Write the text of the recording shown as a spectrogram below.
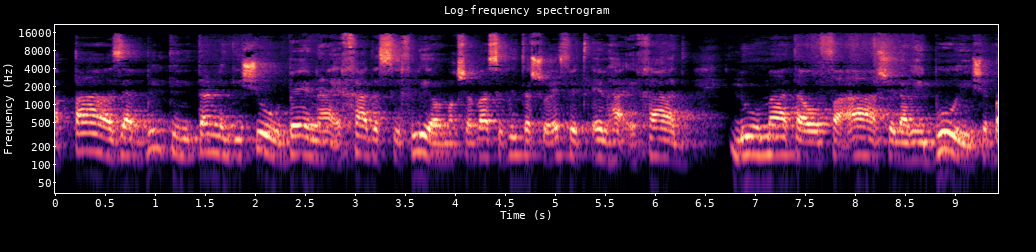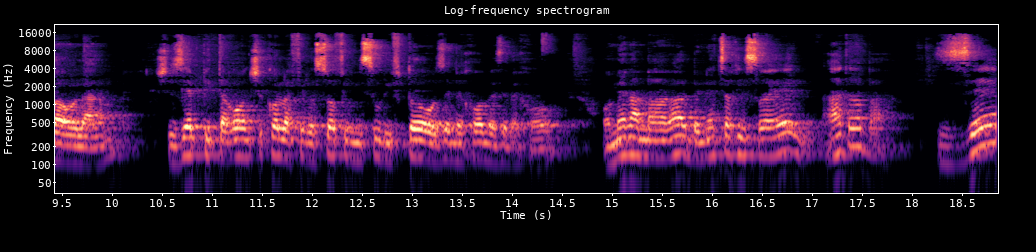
הפער הזה הבלתי ניתן לגישור בין האחד השכלי, או המחשבה השכלית השואפת אל האחד, לעומת ההופעה של הריבוי שבעולם, שזה פתרון שכל הפילוסופים ניסו לפתור, זה בכור וזה בכור, אומר המהר"ל בנצח ישראל, אדרבה, זה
